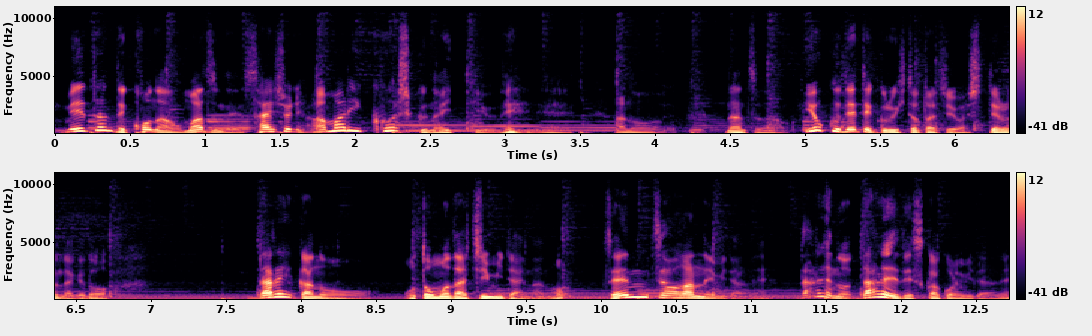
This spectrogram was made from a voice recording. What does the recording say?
名探偵コナンをまずね最初にあまり詳しくないっていうね、えー、あのなんつうのよく出てくる人たちは知ってるんだけど誰かのお友達みたいなの？全然わかんないみたいなね。誰の誰ですかこれみたいなね、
